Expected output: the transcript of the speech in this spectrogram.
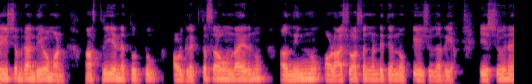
ഈശ്വരൻ ദൈവമാണ്. ആ സ്ത്രീ എന്നെ തൊട്ടു. അവൾക്ക് രക്തസ്രാവം ഉണ്ടായിരുന്നു. അത് നിന്നു. അവൾ ആശ്വാസം കണ്ടെത്തിയെന്നൊക്കെ യേശുവിന് അറിയാം. യേശുവിന്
